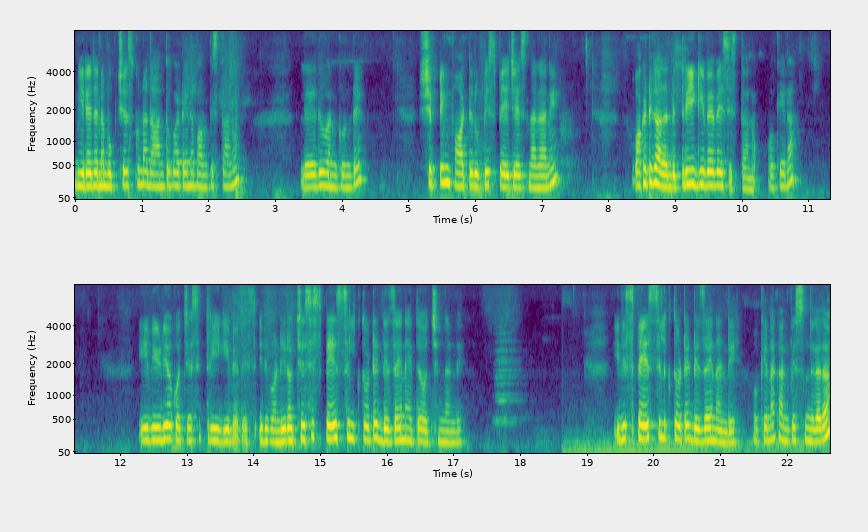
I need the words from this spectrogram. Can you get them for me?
మీరు ఏదైనా బుక్ చేసుకున్న దాంతోపాటైనా పంపిస్తాను. లేదు అనుకుంటే షిప్పింగ్ ఫార్టీ రూపీస్ పే చేసినా కానీ ఒకటి కాదండి త్రీ గివ్ అవేస్ ఇస్తాను. ఓకేనా? ఈ వీడియోకి వచ్చేసి త్రీ గివ్ ఇదిగోండి ఇది వచ్చేసి స్పేస్ సిల్క్ తోటే డిజైన్ అయితే వచ్చిందండి. ఇది స్పేస్ సిల్క్ తోటే డిజైన్ అండి. ఓకేనా కనిపిస్తుంది కదా?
